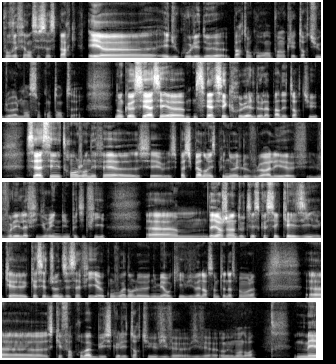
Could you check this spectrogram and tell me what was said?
pour référencer ce Spark. Et, et du coup, les deux partent en courant pendant que les tortues, globalement, sont contentes. Donc c'est assez, c'est assez cruel de la part des tortues. C'est assez étrange, en effet. c'est pas super dans l'esprit de Noël de vouloir aller voler la figurine d'une petite fille. Euh, d'ailleurs, j'ai un doute, est-ce que c'est Casey, Cassette Jones et sa fille euh, qu'on voit dans le numéro qui vivent à Northampton à ce moment-là? Euh, Ce qui est fort probable puisque les tortues vivent, vivent au même endroit. Mais,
